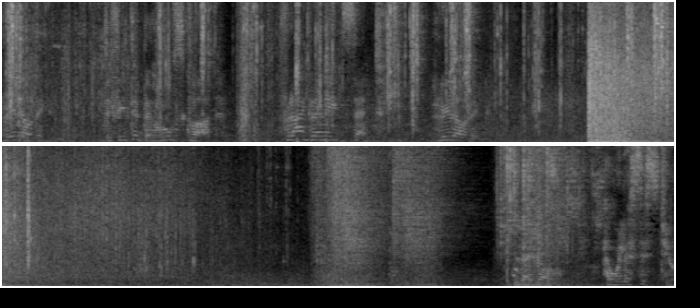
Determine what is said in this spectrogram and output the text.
Reloading. Defeated the whole squad. Frag grenade sent. Reloading. I will assist you.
